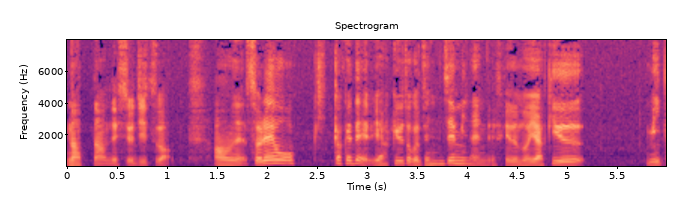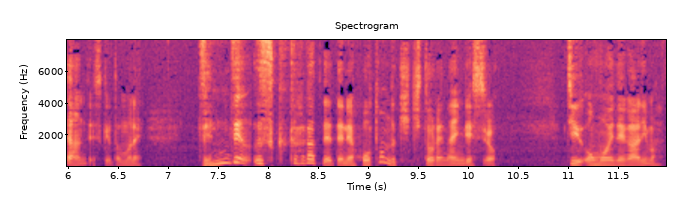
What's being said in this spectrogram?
なったんですよ、実は。あのね、それをきっかけで野球とか全然見ないんですけども、野球見たんですけどもね、全然薄くかかっててね、ほとんど聞き取れないんですよ。っていう思い出があります。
